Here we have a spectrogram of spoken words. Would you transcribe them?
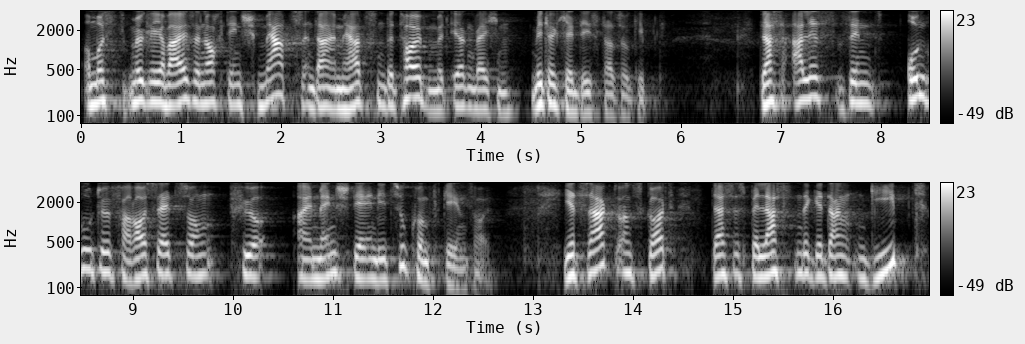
und musst möglicherweise noch den Schmerz in deinem Herzen betäuben mit irgendwelchen Mittelchen, die es da so gibt. Das alles sind ungute Voraussetzungen für einen Mensch, der in die Zukunft gehen soll. Jetzt sagt uns Gott, dass es belastende Gedanken gibt,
